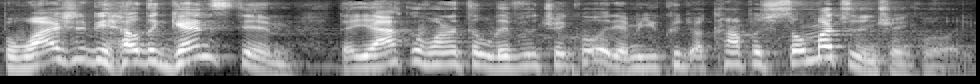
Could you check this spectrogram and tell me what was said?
But why should it be held against him that Yaakov wanted to live in tranquility? I mean, you could accomplish so much in tranquility.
